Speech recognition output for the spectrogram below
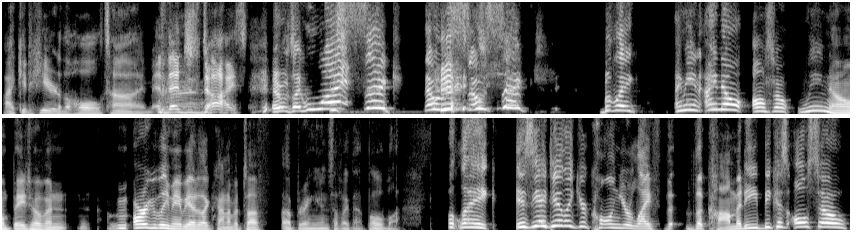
"I could hear the whole time," and then just dies. Everyone's like, "What?" Just sick. That would be so sick. But like, I mean, I know also we know Beethoven arguably maybe had like kind of a tough upbringing and stuff like that, blah blah blah. But like, is the idea like you're calling your life the, the comedy? Because also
